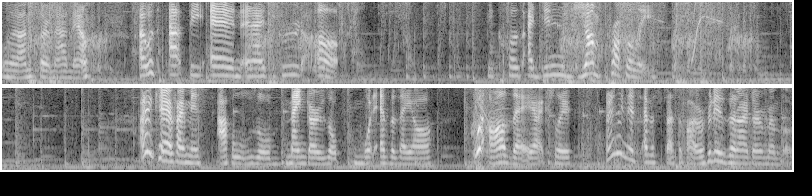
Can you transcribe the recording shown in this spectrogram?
Lord, I'm so mad now. I was at the end and I screwed up. Because I didn't jump properly. Don't care if I missed apples or mangoes or whatever they are. What are they, actually? I don't think that's ever specified, or if it is, then I don't remember.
